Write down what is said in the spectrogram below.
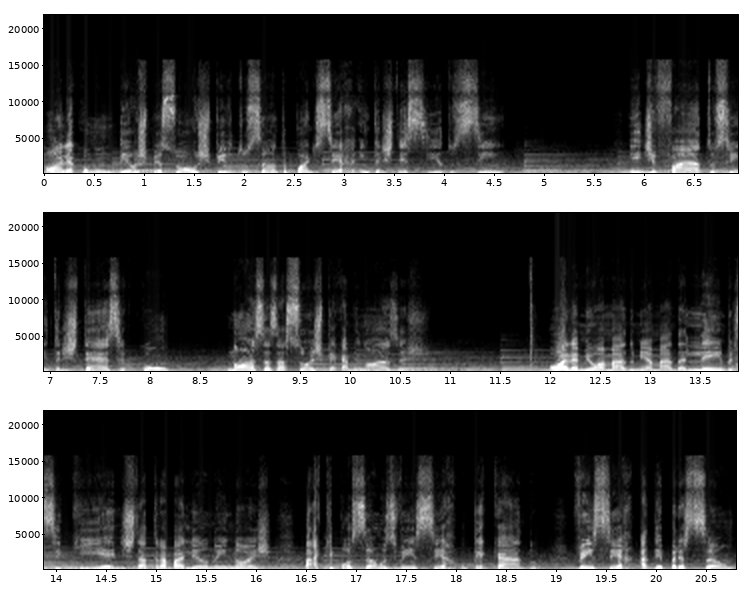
Olha, como um Deus pessoal, o Espírito Santo pode ser entristecido, sim. E de fato se entristece com nossas ações pecaminosas. Olha, meu amado, minha amada, lembre-se que Ele está trabalhando em nós para que possamos vencer o pecado, vencer a depressão.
